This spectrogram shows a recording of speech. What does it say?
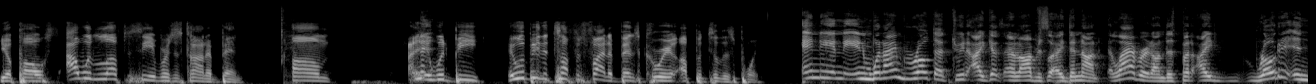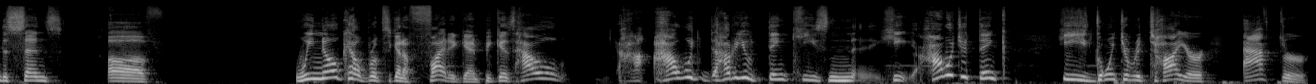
your post. I would love to see him versus Conor Benn. Um, it would be it would be the toughest fight of Benn's career up until this point. And, and and when I wrote that tweet, I guess, and obviously I did not elaborate on this, but I wrote it in the sense of we know Kell Brooks is gonna fight again because how how, how would how do you think he's he how would you think he's going to retire after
